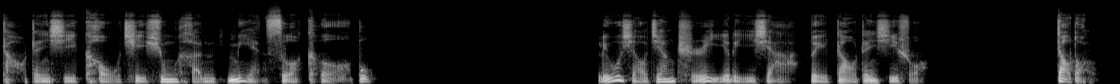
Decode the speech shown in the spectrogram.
赵珍惜口气凶狠，面色可怖。刘小江迟疑了一下，对赵珍惜说：“赵董，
